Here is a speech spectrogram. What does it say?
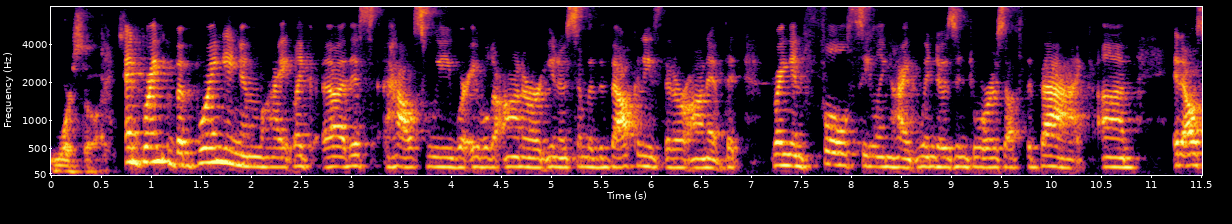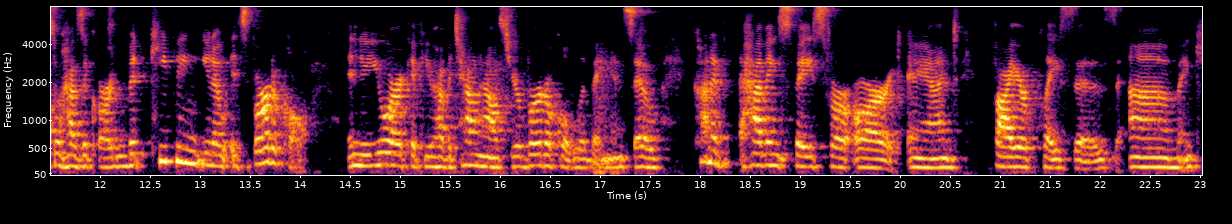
more so. And bring, but bringing in light, like uh, this house, we were able to honor, you know, some of the balconies that are on it, but bring in full ceiling height windows and doors off the back. Um, it also has a garden, but keeping, you know, it's vertical. In New York, if you have a townhouse, you're vertical living. And so kind of having space for art and fireplaces um, and,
